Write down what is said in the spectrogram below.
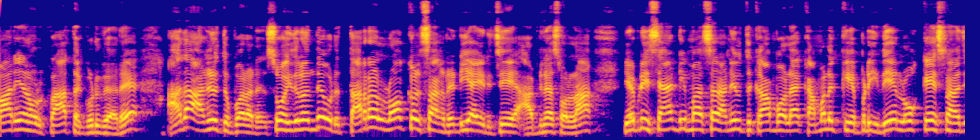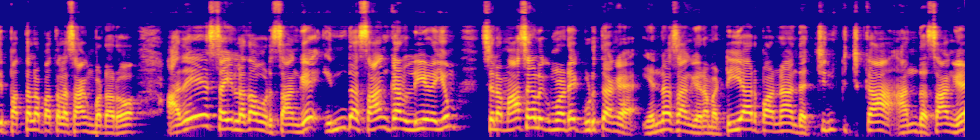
மாதிரியான ஒரு கிளாத்தை கொடுக்குறாரு. அதான் அனிருத்து போகிறாரு ஸோ இதில் வந்து ஒரு தர லோக்கல் சாங் ரெடி ஆயிடுச்சு அப்படின்னு சொல்லலாம். எப்படி சாண்டி மாஸ்டர் அனிருத்து காம்போவில் கமலுக்கு எப்படி இதே லோகேஷ் நாஜி பத்தலை பத்தல சாங் பண்ணாரோ அதே ஸ்டைலில் தான் ஒரு சாங்கு இந்த சாங்க்கான லீடையும் சில மாதங்களுக்கு முன்னாடியே கொடுத்தாங்க. என்ன சாங்கு நம்ம டிஆர் பாடின அந்த சின்கா அந்த சாங்கு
